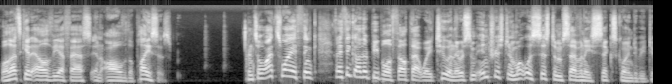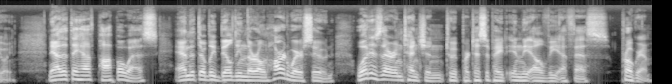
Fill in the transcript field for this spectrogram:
well, let's get LVFS in all of the places. And so that's why I think, and I think other people have felt that way too. And there was some interest in what was System 76 going to be doing. Now that they have Pop OS and that they'll be building their own hardware soon, what is their intention to participate in the LVFS program?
